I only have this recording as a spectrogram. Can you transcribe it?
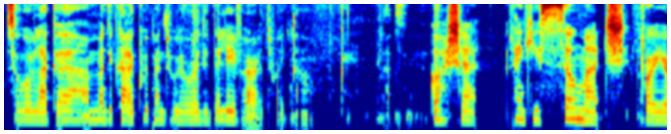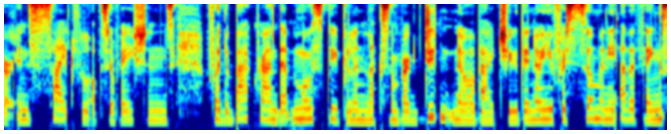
so like uh, medical equipment we already delivered right now. Okay, that's it. Gosha, Thank you so much for your insightful observations, for the background that most people in Luxembourg didn't know about you. They know you for so many other things.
